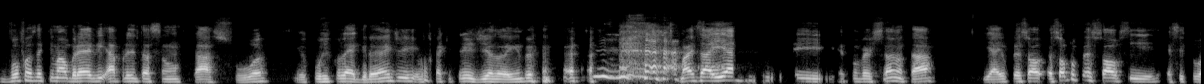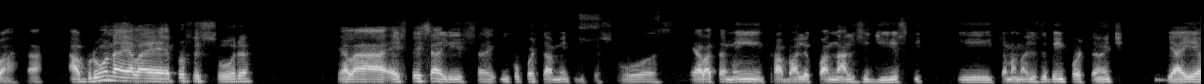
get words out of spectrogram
vou fazer aqui uma breve apresentação da tá, sua. Meu currículo é grande, eu vou ficar aqui três dias ainda. Mas aí a gente conversando, tá? E aí o pessoal, é só para o pessoal se é situar, tá? A Bruna, ela é professora, ela é especialista em comportamento de pessoas, ela também trabalha com análise DISC, que é uma análise bem importante. E aí é,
